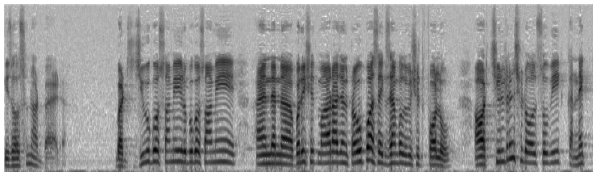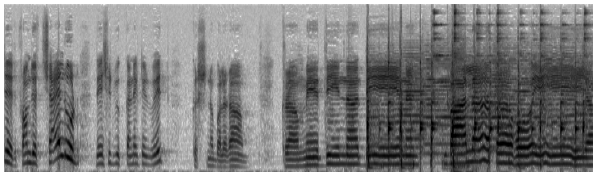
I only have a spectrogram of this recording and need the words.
is also not bad. But Jiva Goswami, Rupa Goswami, and then uh, Parikshit Maharaj and Prabhupada's example we should follow. Our children should also be connected. From their childhood, they should be connected with Krishna Balaram. क्रमे दिन दिन बालक होइया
